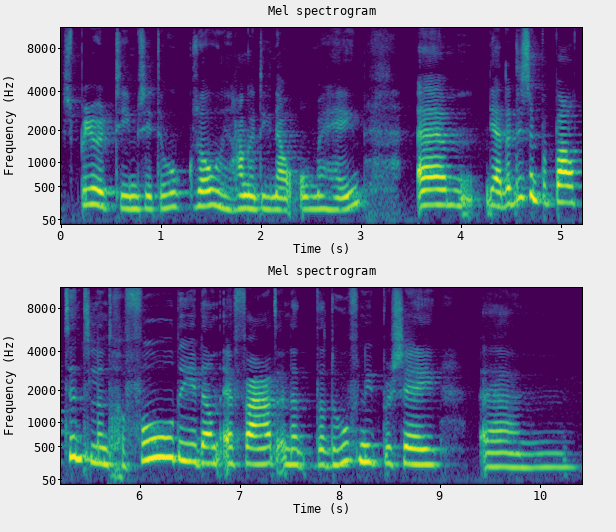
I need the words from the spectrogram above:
spirit team zitten? Hoezo hangen die nou om me heen? Um, ja, dat is een bepaald tintelend gevoel die je dan ervaart. En dat, dat hoeft niet per se... Um,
